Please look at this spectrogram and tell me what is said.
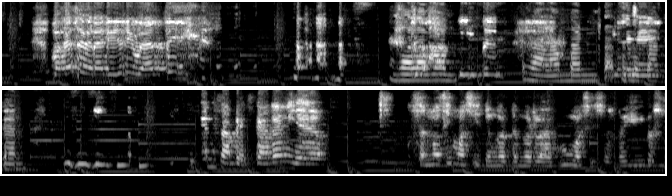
Makanya sampai radionya dibanting. pengalaman pengalaman tak iya. terlupakan. Mungkin sampai sekarang ya pesan masih masih dengar dengar lagu masih sering terus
